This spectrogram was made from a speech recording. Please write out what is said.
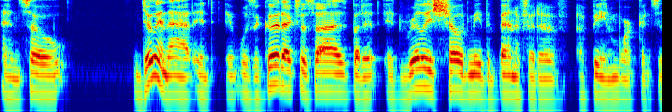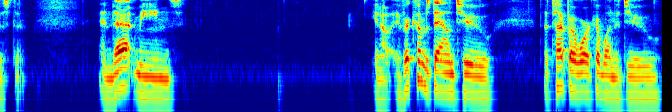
And so doing that it, it was a good exercise but it, it really showed me the benefit of, of being more consistent. And that means you know if it comes down to the type of work i want to do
